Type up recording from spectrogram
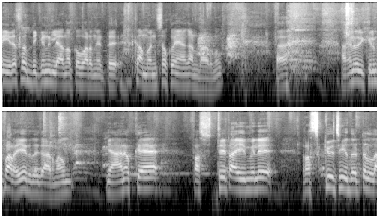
തീരെ ശ്രദ്ധിക്കണില്ല എന്നൊക്കെ പറഞ്ഞിട്ട് കമൻസൊക്കെ ഞാൻ കണ്ടായിരുന്നു. അങ്ങനെ ഒരിക്കലും പറയരുത്. കാരണം ഞാനൊക്കെ ഫസ്റ്റ് ടൈമിൽ റെസ്ക്യൂ ചെയ്തിട്ടുള്ള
